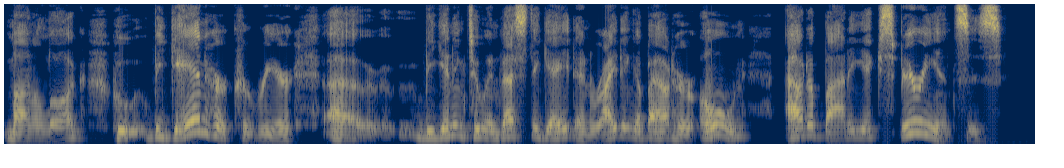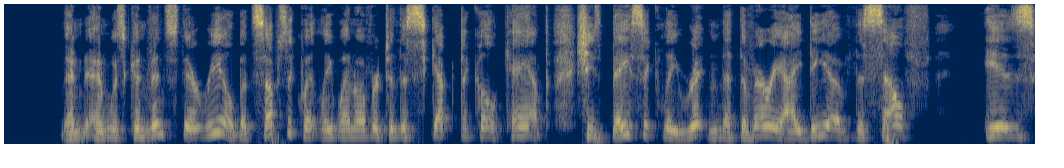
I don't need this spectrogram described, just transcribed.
monologue, who began her career uh, beginning to investigate and writing about her own out of body experiences. And, and was convinced they're real, but subsequently went over to the skeptical camp. She's basically written that the very idea of the self is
